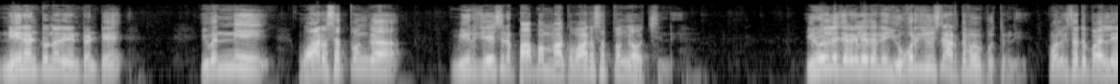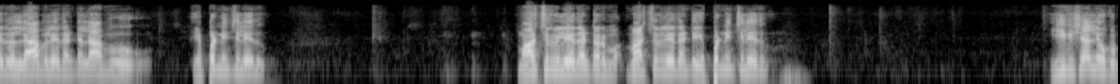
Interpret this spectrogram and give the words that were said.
నేను అంటున్నది ఏంటంటే ఇవన్నీ వారసత్వంగా మీరు చేసిన పాపం మాకు వారసత్వంగా వచ్చింది. ఈ రోజులో జరగలేదని ఎవరు చూసినా అర్థమైపోతుంది. మౌలిక సదుపాయాలు లేదు ల్యాబ్ లేదంటే ల్యాబ్ ఎప్పటి నుంచి లేదు? మార్చురు లేదంటారు మార్చురు లేదంటే ఎప్పటి నుంచి లేదు? ఈ విషయాల్ని ఒక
